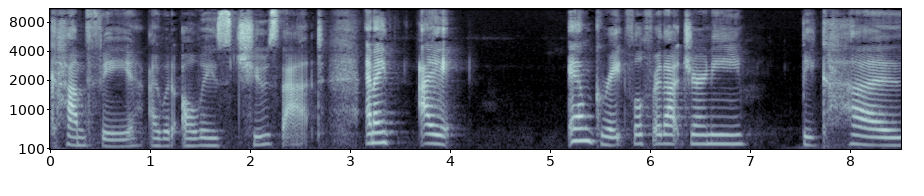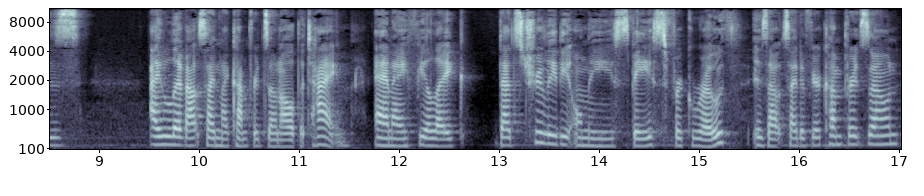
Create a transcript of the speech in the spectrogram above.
comfy. I would always choose that. And I, I am grateful for that journey because I live outside my comfort zone all the time. And I feel like that's truly the only space for growth is outside of your comfort zone.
